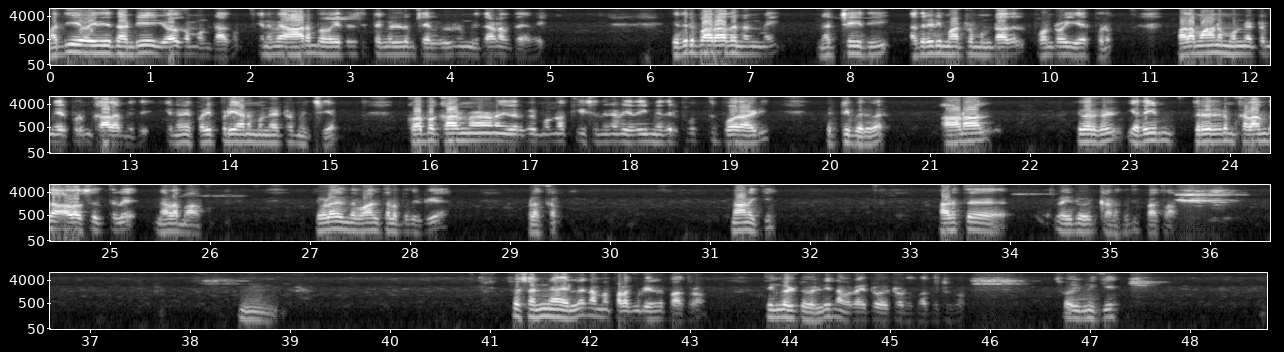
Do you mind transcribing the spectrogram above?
மத்திய வயதை தாண்டிய யோகம் உண்டாகும். எனவே ஆரம்ப வயதில் திட்டங்களிலும் செயல்களிலும் நிதானம் தேவை. எதிர்பாராத நன்மை நற்செய்தி அதிரடி மாற்றம் உண்டாதல் போன்றவை ஏற்படும். பலமான முன்னேற்றம் ஏற்படும் காலம் இது. எனவே படிப்படியான முன்னேற்றம் நிச்சயம். கோபக்காரனான இவர்கள் முன்னோக்கி சிந்தனைகள் எதையும் எதிர்ப்பு போராடி வெற்றி பெறுவர். ஆனால் இவர்கள் எதையும் பிறரிடம் கலந்து ஆலோசனத்திலே நலமாகும். இவ்வளவு இந்த வாழ் தளபதியுடைய விளக்கம். நாளைக்கு அடுத்த ரயில்வே கார்டை பற்றி பார்க்கலாம். இப்போ சனி ஞாயிறில் நம்ம பழங்குடியினர் பார்க்குறோம் திங்கள் டு வெள்ளி நம்ம ரைட் ரைட்டோட பார்த்துட்ருக்கோம் ஸோ இன்னைக்கு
